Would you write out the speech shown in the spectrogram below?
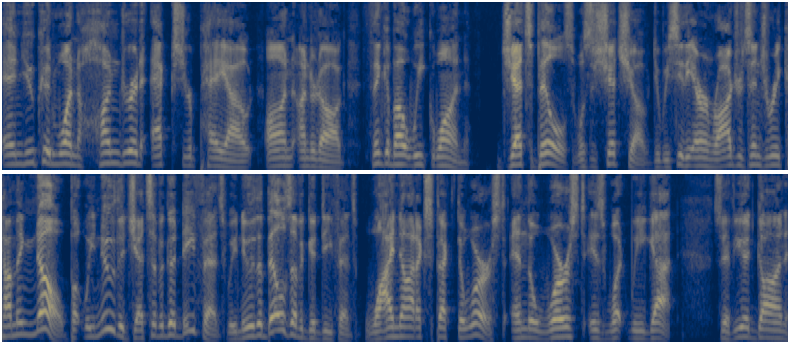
And you can 100x your payout on underdog. Think about week one. Jets Bills was a shit show. Did we see the Aaron Rodgers injury coming? No, but we knew the Jets have a good defense. We knew the Bills have a good defense. Why not expect the worst? And the worst is what we got. So if you had gone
